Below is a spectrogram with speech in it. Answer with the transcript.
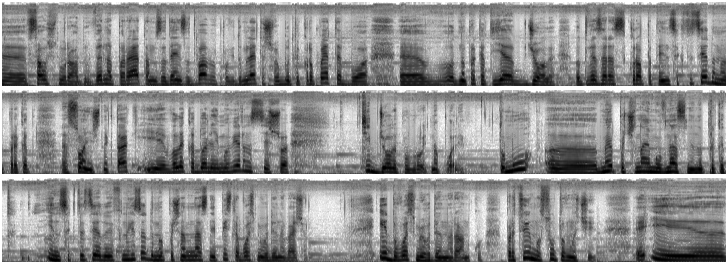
е, в селищну раду. Ви наперед, там за день, за два, ви повідомляєте, що ви будете кропити, бо, е, от, наприклад, є бджоли. От ви зараз кропите інсектицидом, наприклад, соняшник, так, і велика доля ймовірності, що ті бджоли помруть на полі. Тому е, ми починаємо внесення, наприклад, інсектициду і фунгіциду, ми починаємо внесення після 8 години вечора. І до 8 години ранку. Працюємо суто вночі. Е, І е,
